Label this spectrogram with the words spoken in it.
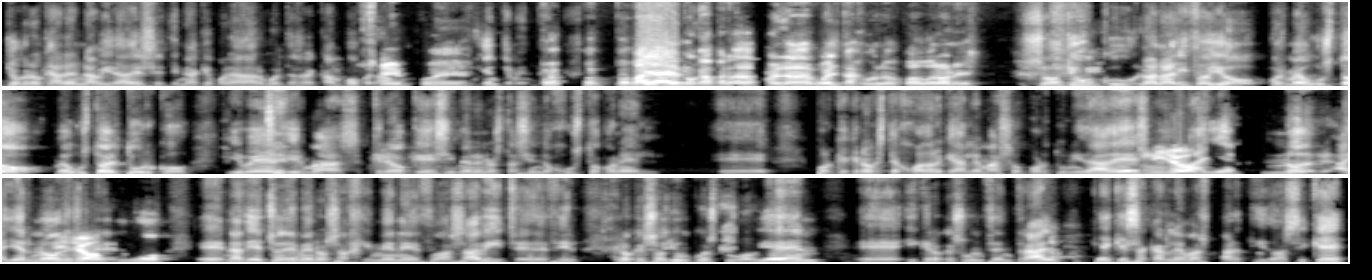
Yo creo que ahora en Navidades se tenía que poner a dar vueltas al campo, pero Sí, vamos, pues, pues, pues- pues vaya época para dar ponerle dar vueltas con los polvorones. Soyuncu, lo analizo yo. Pues me gustó, me gustó el turco. Y voy a Sí. decir más. Creo que Simeone no está siendo justo con él. eh, porque creo que este jugador hay que darle más oportunidades. Ni yo. Ayer no, ayer no, yo. eh, nadie echó de menos a Jiménez o a Savic. Es decir, creo que Soyuncu estuvo bien eh, y creo que es un central que hay que sacarle más partido. Así que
